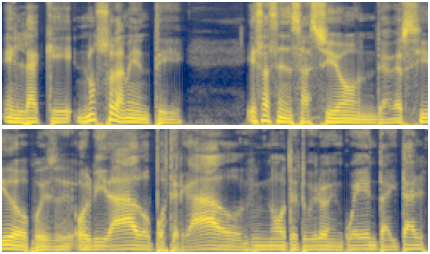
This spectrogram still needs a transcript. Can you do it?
en la que no solamente esa sensación de haber sido pues olvidado, postergado, no te tuvieron en cuenta y tal,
